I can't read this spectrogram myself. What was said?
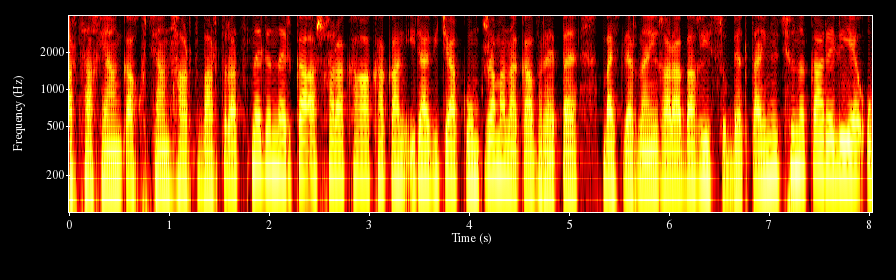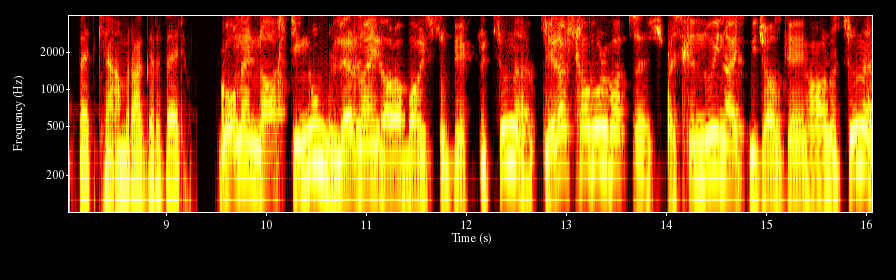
Արցախի անկախության հարց բարձրացնելը ներկա աշխարհակաղակական իրավիճակում ժամանակավրեպ է, բայց Լեռնային Ղարաբաղի սուբյեկտայնությունը կարելի է ու պետք է ամրագրվեր։ Գոնե նախկինում Լեռնային Ղարաբաղի սուբյեկտությունը երաշխավորված էր, այսինքն նույն այդ միջազգային հանրությունը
